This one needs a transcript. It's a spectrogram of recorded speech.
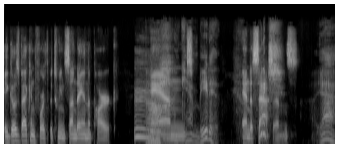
It goes back and forth between Sunday in the Park Mm. Oh, and- can't beat it. And Assassins. Yeah,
